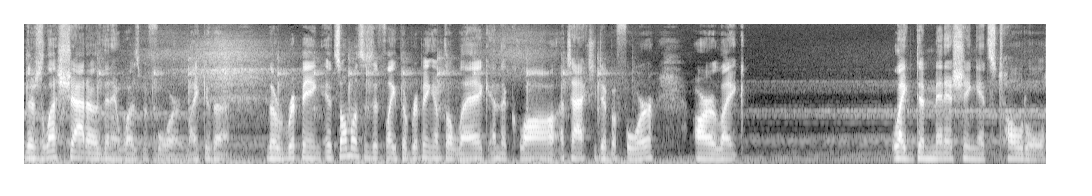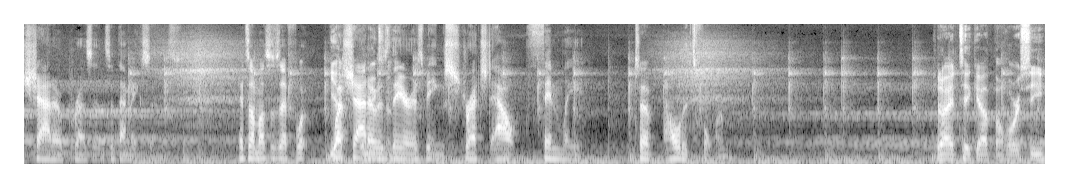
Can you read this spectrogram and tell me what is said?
There's less shadow than it was before. Like the the ripping. It's almost as if like the ripping of the leg and the claw attacks you did before are like like diminishing its total shadow presence. If that makes sense. It's almost as if what Yeah, what shadow is sense. there is being stretched out thinly to hold its form. Should I take out the horsey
